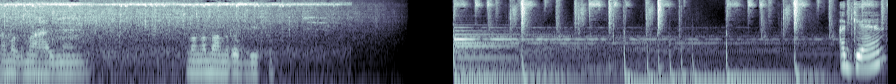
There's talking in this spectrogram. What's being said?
na magmahal ng mga mangrove dito. Again,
